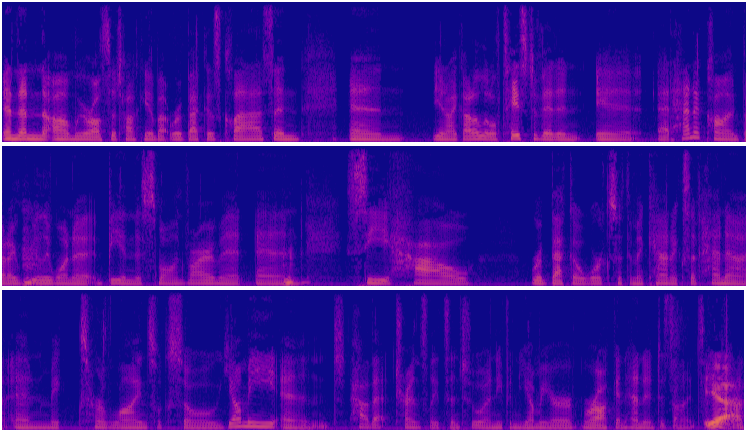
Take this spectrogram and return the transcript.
and then um, we were also talking about rebecca's class and and you know i got a little taste of it in, in at hennacon but i mm. really want to be in this small environment and mm-hmm. see how rebecca works with the mechanics of henna and makes her lines look so yummy and how that translates into an even yummier moroccan henna design so Yeah,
